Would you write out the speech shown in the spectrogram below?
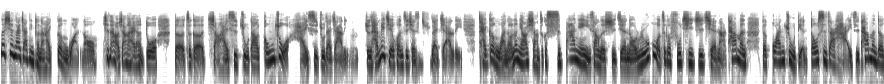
那现在家庭可能还更晚哦，现在好像还很多的这个小孩是住到工作还是住在家里，就是还没结婚之前是住在家里，才更晚哦。那你要想这个十八年以上的时间哦，如果这个夫妻之前啊，他们的关注点都是在孩子，他们的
